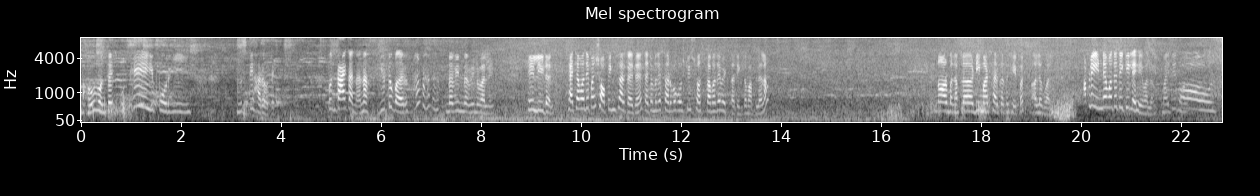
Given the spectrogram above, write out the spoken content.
भाऊ म्हणतोय हे ही पोरगी. नुसती हरवते. पण काय करणार ना युट्यूबर नवीन नवीन वाले हे लीडल ह्याच्यामध्ये पण शॉपिंग सारखं त्याच्यामध्ये सर्व गोष्टी स्वस्तामध्ये भेटतात एकदम आपल्याला. नॉर्मल आपलं डी मार्ट सारखंच हे पण अलग वालं. आपल्या इंडियामध्ये देखील आहे हे वालं. माहिती आहे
